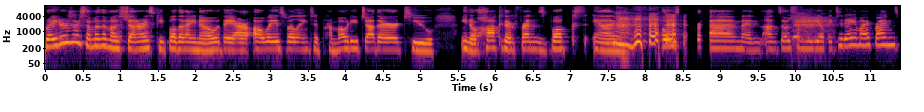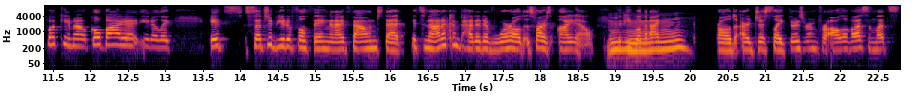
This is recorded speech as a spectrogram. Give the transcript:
Writers are some of the most generous people that I know. They are always willing to promote each other, to, you know, hawk their friends' books and post for them and on social media. Like today, my friend's book came out, go buy it. You know, like it's such a beautiful thing. And I've found that it's not a competitive world as far as I know. Mm-hmm. The people that I mm-hmm. world are just like, there's room for all of us and let's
